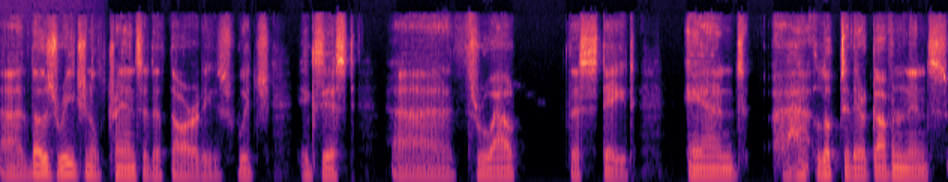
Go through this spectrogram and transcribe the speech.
Uh, those regional transit authorities, which exist uh, throughout the state and uh, look to their governance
